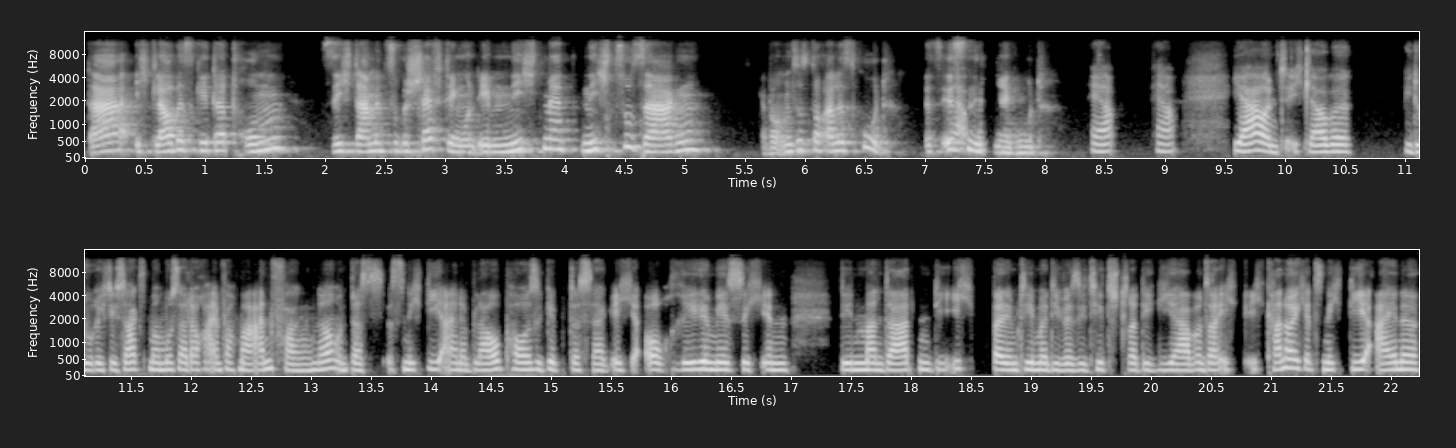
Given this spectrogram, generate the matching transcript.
da, ich glaube, es geht darum, sich damit zu beschäftigen und eben nicht mehr, nicht zu sagen, ja, bei uns ist doch alles gut. Es ist ja. nicht mehr gut. Ja, ja. Ja, und ich glaube, wie du richtig sagst, man muss halt auch einfach mal anfangen. Ne? Und dass es nicht die eine Blaupause gibt, das sage ich auch regelmäßig in den Mandaten, die ich bei dem Thema Diversitätsstrategie habe und sage, ich, ich kann euch jetzt nicht die eine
